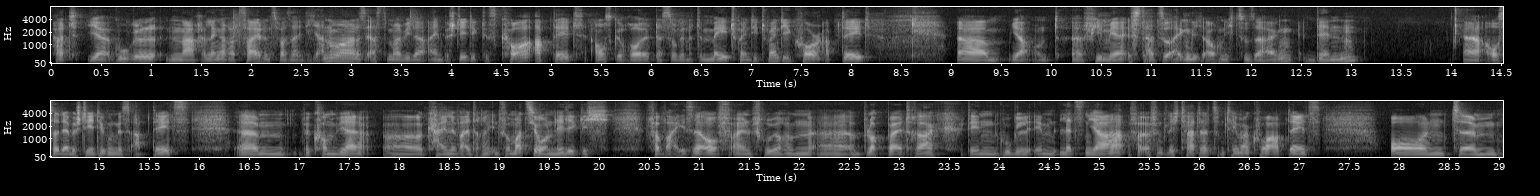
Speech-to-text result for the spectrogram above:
hat ja Google nach längerer Zeit, und zwar seit Januar, das erste Mal wieder ein bestätigtes Core-Update ausgerollt, das sogenannte May 2020 Core-Update. Ähm, ja, und äh, viel mehr ist dazu eigentlich auch nicht zu sagen, denn äh, außer der Bestätigung des Updates ähm, bekommen wir äh, keine weiteren Informationen. Lediglich Verweise auf einen früheren äh, Blogbeitrag, den Google im letzten Jahr veröffentlicht hatte zum Thema Core Updates. Und ähm,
